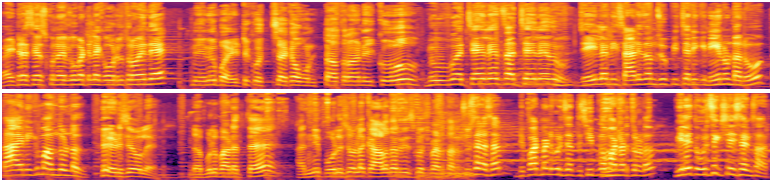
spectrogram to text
వైట్ డ్రెస్ వేసుకుని ఎలుగుబట్టి లేక ఊరుతున్నమైందే నేను బయటకు వచ్చాక ఉంటాతరా నీకు? నువ్వు వచ్చేయలేదు సచ్చేయలేదు. జైల్లో నీ సాడిజం చూపించడానికి నేనుండను తాగనికి మందు ఉండదు ఏడిసేవులే. డబ్బులు పడేస్తే అన్ని పోలీసు వాళ్ళ కాళ్ళ తీసుకొచ్చి పెడతాను చూసారా సార్? డిపార్ట్మెంట్ గురించి ఎంత చీప్గా మాట్లాడుతున్నాడు. వీలైతే ఉరిశిక్ష చేశాను సార్.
